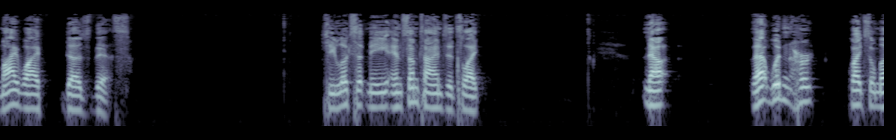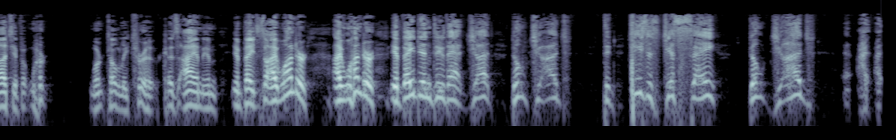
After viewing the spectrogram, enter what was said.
my wife does this. She looks at me, and sometimes it's like, now, that wouldn't hurt quite so much if it weren't weren't totally true, because I am impatient. So I wonder, I wonder if they didn't do that. Judge, don't judge. Did Jesus just say, "Don't judge"? I, I,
